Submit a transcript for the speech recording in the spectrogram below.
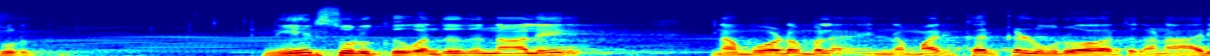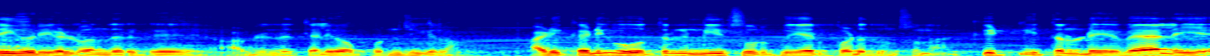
சுருக்கு நீர் சுருக்கு வந்ததுனாலே நம்ம உடம்புல இந்த மாதிரி கற்கள் உருவாகிறதுக்கான அறிகுறிகள் வந்திருக்கு அப்படின்னு தெளிவாக புரிஞ்சுக்கலாம். அடிக்கடி ஒருத்தருக்கு நீர் சுருக்கு ஏற்படுதுன்னு சொன்னால் கிட்னி தன்னுடைய வேலையை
